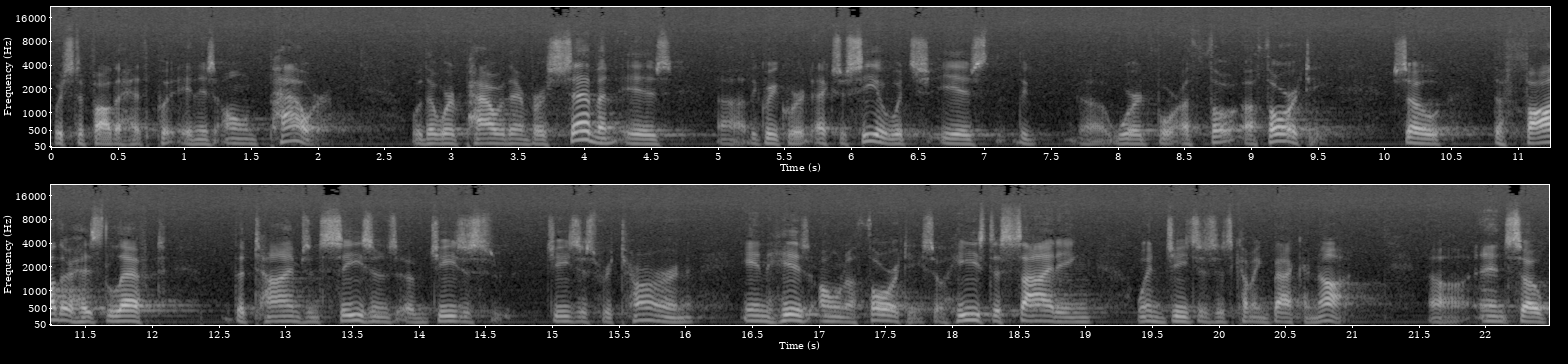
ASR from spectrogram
which the Father hath put in his own power. Well, the word power there in verse 7 is uh, the Greek word exousia, which is the uh, word for authority. So the Father has left the times and seasons of Jesus' Jesus' return in his own authority. So he's deciding when Jesus is coming back or not. Uh, and so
